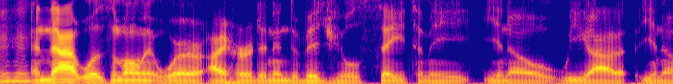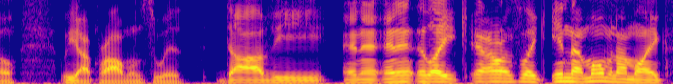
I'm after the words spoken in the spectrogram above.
Mm-hmm. and that was the moment where i heard an individual say to me you know we got you know we got problems with davi and it, and it, like and i was like in that moment i'm like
